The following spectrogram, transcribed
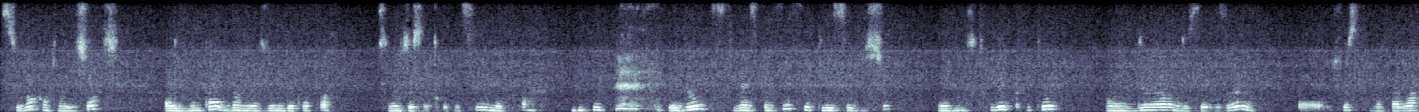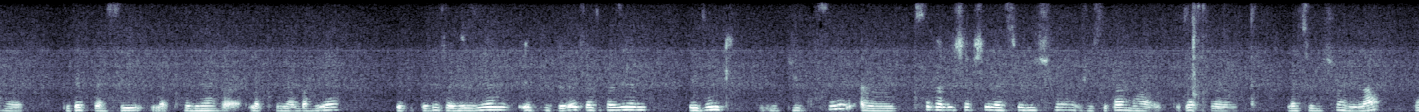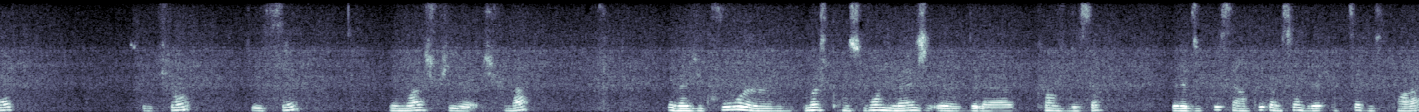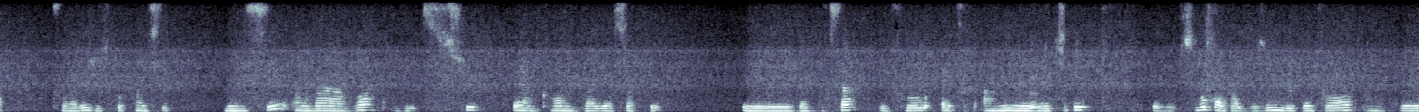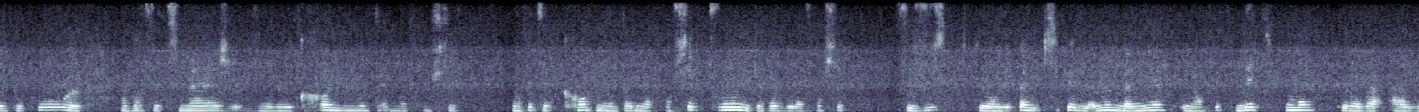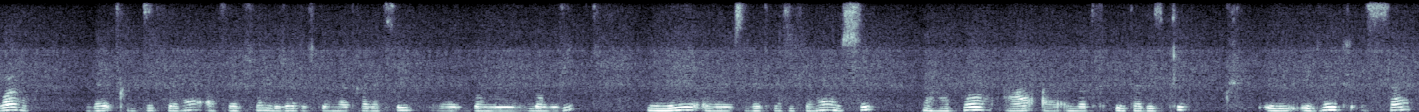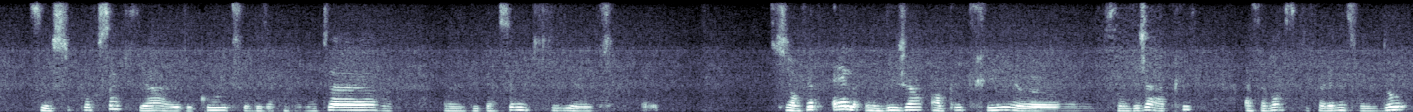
souvent, quand on les cherche, elles ne vont pas être dans notre zone de confort. Sinon, ce serait trop facile, mais pas. Et donc, ce qui va se passer, c'est que les solutions, elles vont se trouver plutôt en dehors de cette zone, euh, chose qu'il va falloir peut-être passer la première, la première barrière et puis peut-être la deuxième, et puis peut-être la troisième. Et donc, du coup, euh, pour aller chercher la solution, je ne sais pas moi, peut-être euh, la solution elle est là, donc, solution qui est ici, et moi je suis, euh, je suis là. Et bien du coup, moi je prends souvent l'image de la planche de surf, et là du coup c'est un peu comme si on voulait partir de ce point-là pour aller jusqu'au point ici. Mais ici, on va avoir des super grande vague à surfer. Et ben, pour ça, il faut être un minimum équipé. souvent, quand on parle de zone de confort, on peut beaucoup euh, avoir cette image d'une grande montagne à franchir. En fait, cette grande montagne à franchir, tout le monde est capable de la franchir. C'est juste qu'on n'est pas équipé de la même manière et en fait, l'équipement que l'on va avoir va être différent en fonction déjà de ce qu'on a traversé euh, dans, nos, dans nos vies mais euh, ça va être différent aussi par rapport à, notre état d'esprit. Et, donc ça, c'est aussi pour ça qu'il y a euh, des coachs, des accompagnateurs, des personnes qui, qui en fait, elles, ont déjà un peu créé, qui ont déjà appris à savoir ce qu'il fallait mettre sur le dos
